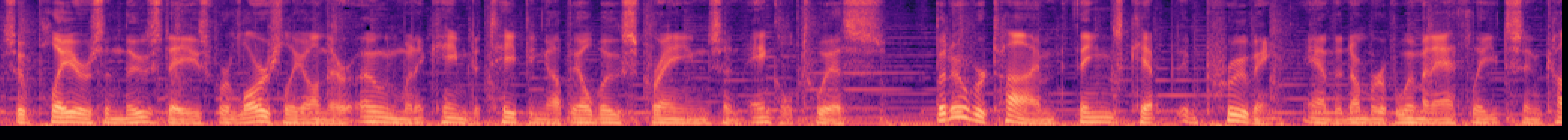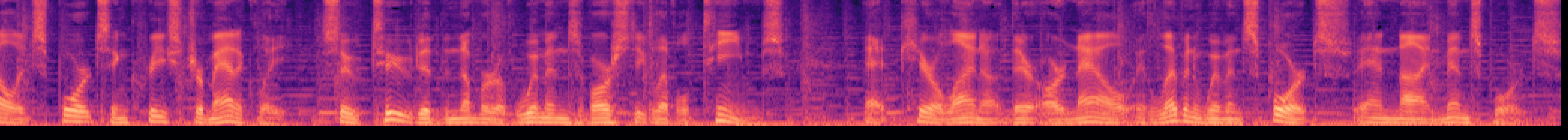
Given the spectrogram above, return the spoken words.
so players in those days were largely on their own when it came to taping up elbow sprains and ankle twists. But over time, things kept improving, and the number of women athletes in college sports increased dramatically. So too did the number of women's varsity level teams. At Carolina, there are now 11 women's sports and 9 men's sports.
